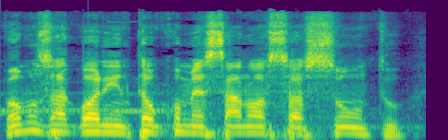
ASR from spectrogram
Vamos agora então começar nosso assunto.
